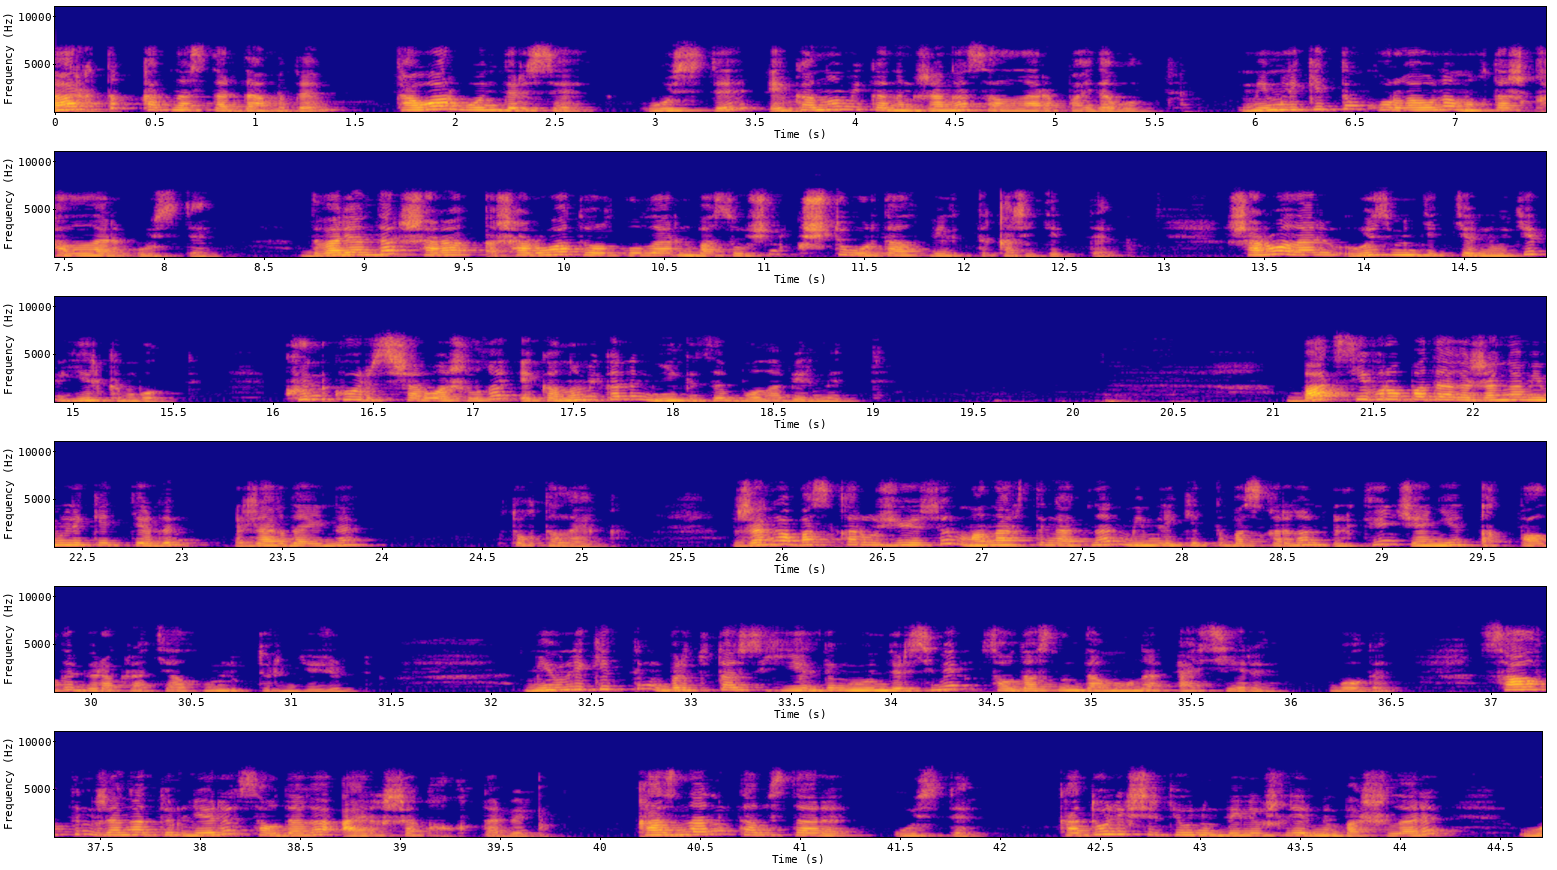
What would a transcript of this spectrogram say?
Нарықтық қатынастар дамыды тауар өндірісі өсті экономиканың жаңа салалары пайда болды. Мемлекеттің қорғауына мұқтаж қалалар өсті. Дворяндар шаруа толқуларын басу үшін күшті орталық билікті қажет етті. Шаруалар өз міндеттерін өтеп еркін болды күн көріс шаруашылығы экономиканың негізі бола бермеді. Батыс еуропадағы жаңа мемлекеттердің жағдайына тоқталайық. Жаңа басқару жүйесі монархтың атынан мемлекетті басқарған үлкен және ықпалды бюрократиялық мүлік түрінде жүрді. Мемлекеттің біртұтас елдің өндірісі мен саудасының дамуына әсері болды. Салықтың жаңа түрлері саудаға айрықша құқықтар берді. Қазынаның табыстары өсті. Католик шіркеуінің билеушілері мен басшылары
